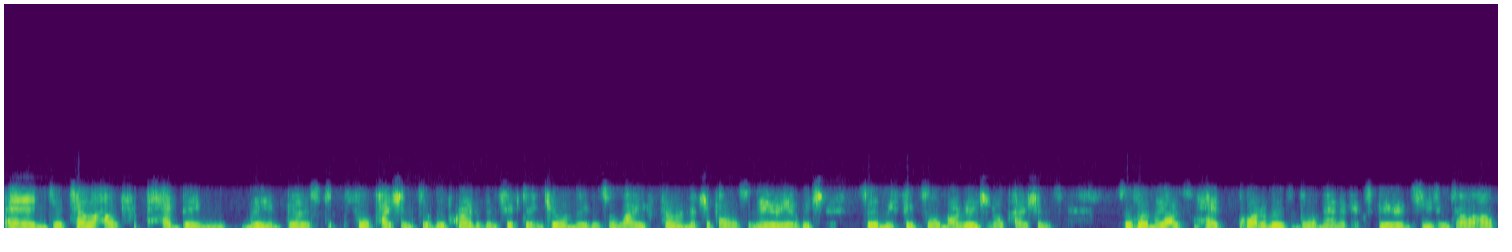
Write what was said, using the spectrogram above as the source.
And uh, telehealth had been reimbursed for patients that live greater than 15 kilometres away from a metropolitan area, which certainly fits all my regional patients. So certainly I've had quite a reasonable amount of experience using telehealth,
